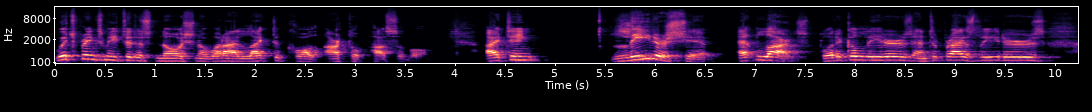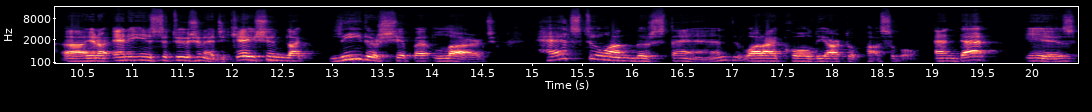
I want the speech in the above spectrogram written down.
which brings me to this notion of what I like to call arto possible. I think leadership at large, political leaders, enterprise leaders, uh, you know, any institution, education, like leadership at large has to understand what I call the art of possible. And that is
